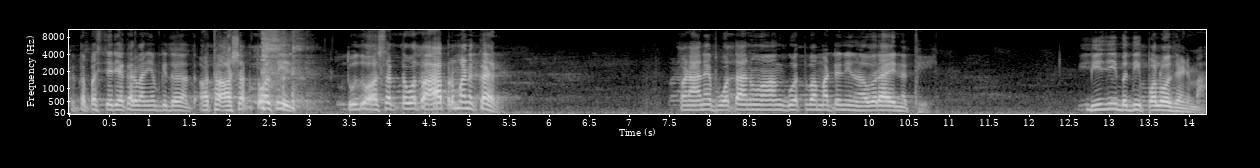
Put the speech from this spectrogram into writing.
કે તપશ્ચર્યા કરવાની એમ કીધું, અથ અશક્તો હશી તું જો અશક્ત હો તો આ પ્રમાણે કર. પણ આને પોતાનું અંગ ગોતવા માટેની નવરાય નથી. બીજી બધી પલોજણમાં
